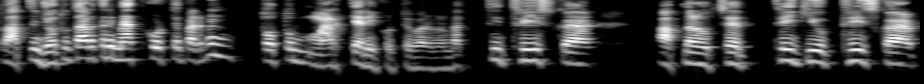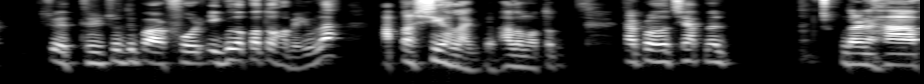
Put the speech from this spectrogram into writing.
তো আপনি যত তাড়াতাড়ি ম্যাথ করতে পারবেন, তত মার্ক ক্যারি করতে পারবেন। বা থ্রি স্কোয়ার আপনার হচ্ছে three cube three square three to the power four এগুলো কত হবে? এগুলা আপনার শিখা লাগবে ভালো মতো। তারপর হচ্ছে আপনার ধরেন হাফ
